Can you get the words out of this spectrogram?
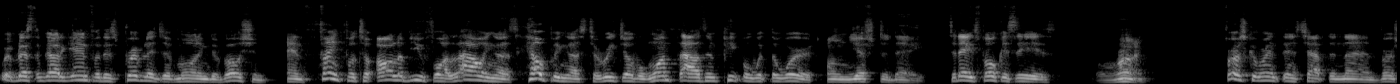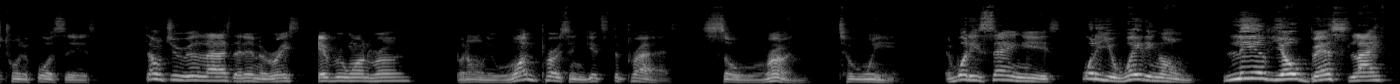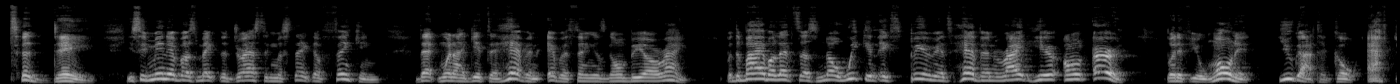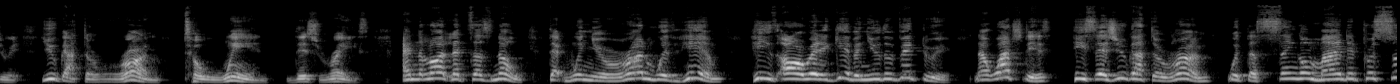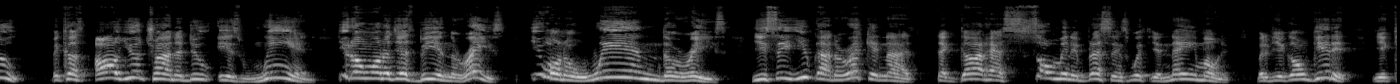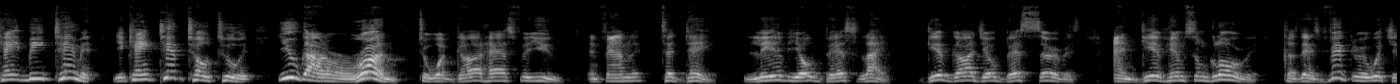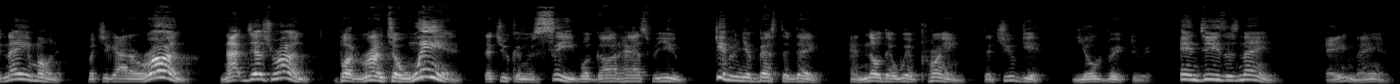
We're blessed of God again for this privilege of morning devotion and thankful to all of you for allowing us, helping us to reach over 1,000 people with the word on yesterday. Today's focus is run. 1 Corinthians chapter 9 verse 24 says, Don't you realize that in a race everyone runs, but only one person gets the prize? So run to win. And what he's saying is, what are you waiting on? Live your best life today. You see, many of us make the drastic mistake of thinking that when I get to heaven, everything is going to be all right. But the Bible lets us know we can experience heaven right here on earth. But if you want it, you got to go after it. You got to run to win this race. And the Lord lets us know that when you run with Him, He's already given you the victory. Now, watch this. He says you got to run with a single minded pursuit because all you're trying to do is win. You don't want to just be in the race. You want to win the race. You see, you've got to recognize that God has so many blessings with your name on it. But if you're going to get it, you can't be timid. You can't tiptoe to it. You got to run to what God has for you. And family, today, live your best life. Give God your best service and give him some glory because there's victory with your name on it. But you got to run not just run, but run to win that you can receive what God has for you. Give Him your best today and know that we're praying that you get your victory. In Jesus' name, amen.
